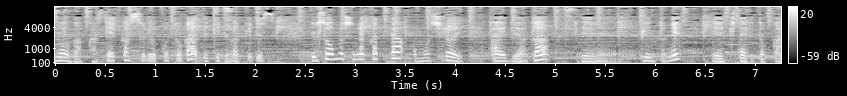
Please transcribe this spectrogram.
脳が活性化することができるわけです。予想もしなかった面白いアイデアが、えピンとね、え来たりとか、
